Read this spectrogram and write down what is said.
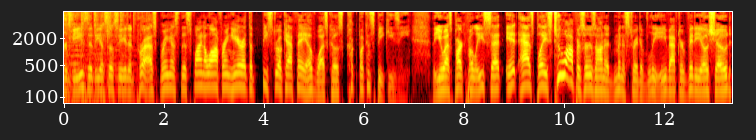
Worker bees at the Associated Press bring us this final offering here at the Bistro Cafe of West Coast Cookbook and Speakeasy. The U.S. Park Police said it has placed two officers on administrative leave after video showed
